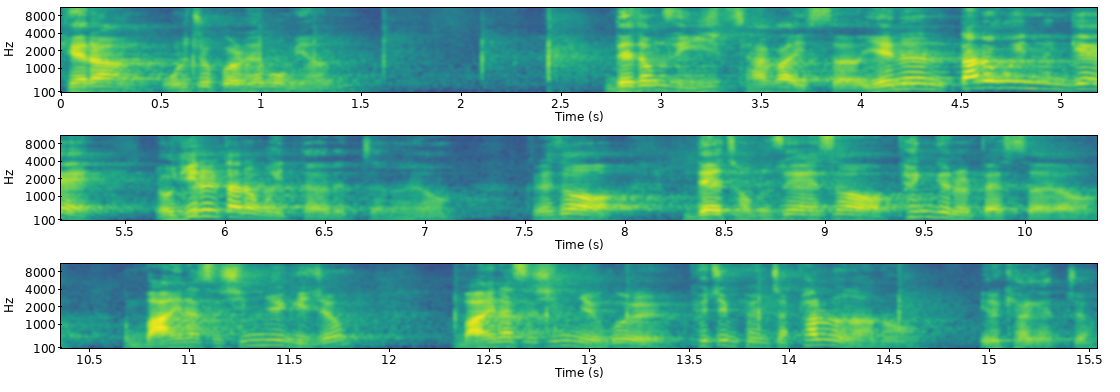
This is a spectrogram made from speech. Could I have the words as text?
걔랑 오른쪽 걸 해보면 내 점수 24가 있어요. 얘는 따르고 있는 게 여기를 따르고 있다 그랬잖아요. 그래서 내 점수에서 평균을 뺐어요. 마이너스 16이죠? 마이너스 16을 표준 편차 8로 나눠. 이렇게 하겠죠?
